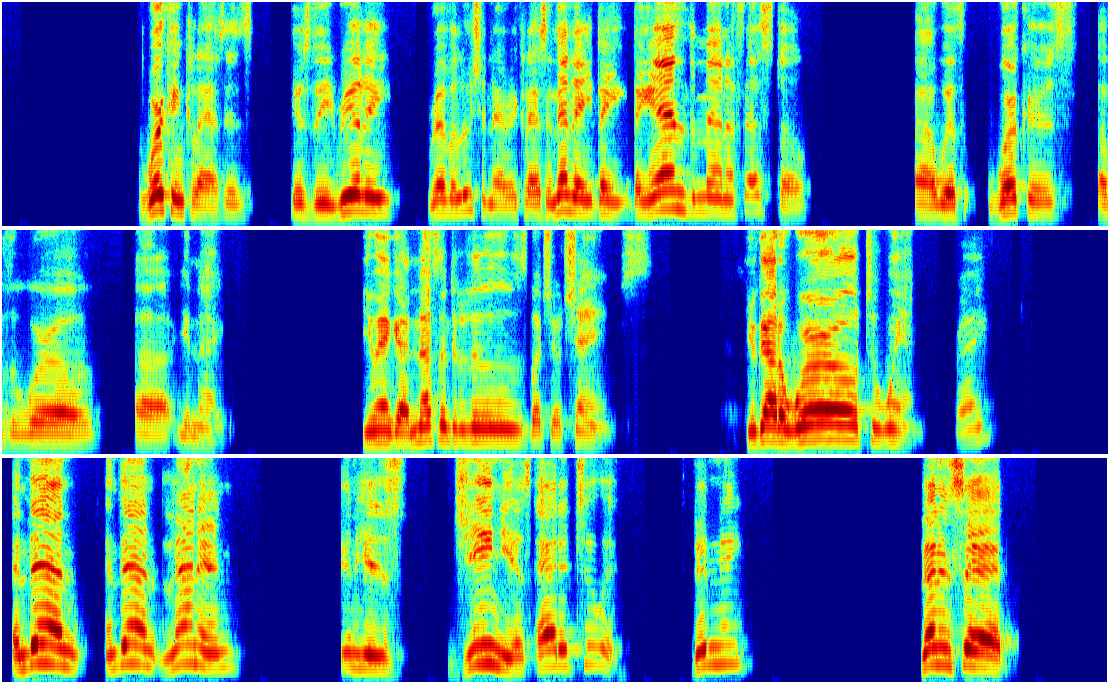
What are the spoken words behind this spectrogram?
Working class is, is the really revolutionary class. And then they, they, they end the manifesto uh, with workers of the world uh, unite. You ain't got nothing to lose but your chains. You got a world to win, right? And then, and then Lenin, in his genius added to it, didn't he? Lenin said,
